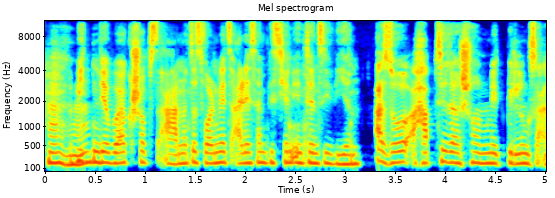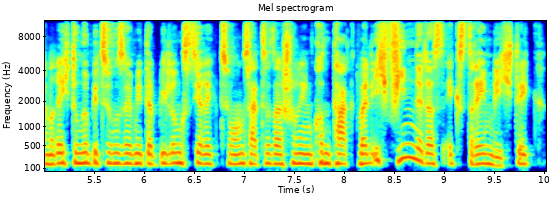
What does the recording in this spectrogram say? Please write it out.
Mhm. Da bieten wir Workshops an und das wollen wir jetzt alles ein bisschen bisschen intensivieren. Also habt ihr da schon mit Bildungseinrichtungen bzw. mit der Bildungsdirektion, seid ihr da schon in Kontakt? Weil ich finde das extrem wichtig,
